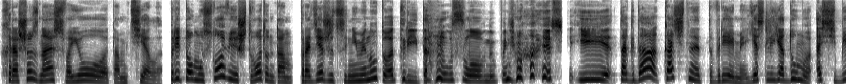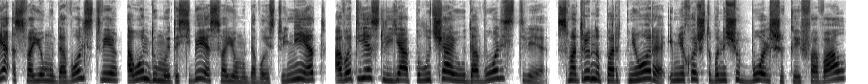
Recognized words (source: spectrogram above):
хорошо знаю свое там тело. При том условии, что вот он там продержится не минуту, а три там условно, понимаешь? И тогда качественное это время, если я думаю о себе, о своем удовольствии, а он думает о себе и о своем удовольствии. Нет. А вот если я получаю удовольствие, смотрю на партнера, и мне хочется, чтобы он еще больше кайфовал,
